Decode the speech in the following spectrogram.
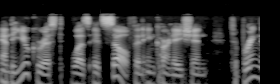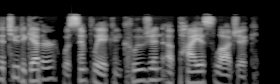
and the Eucharist was itself an incarnation. To bring the two together was simply a conclusion of pious logic.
